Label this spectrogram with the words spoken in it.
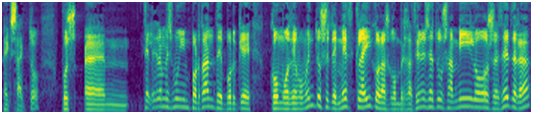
Exacto. Pues em, Telegram es muy importante porque como de momento se te mezcla ahí con las conversaciones de tus amigos, etcétera,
